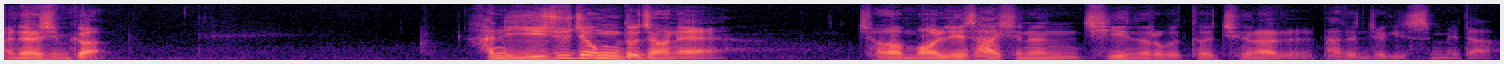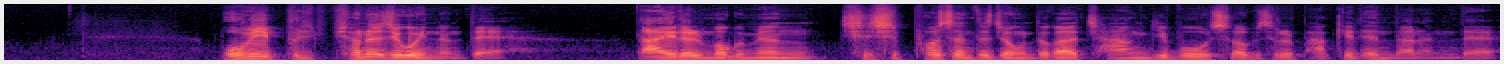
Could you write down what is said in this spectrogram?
안녕하십니까. 한 2주 정도 전에 저 멀리 사시는 지인으로부터 전화를 받은 적이 있습니다. 몸이 불편해지고 있는데 나이를 먹으면 70% 정도가 장기 보호 서비스를 받게 된다는데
